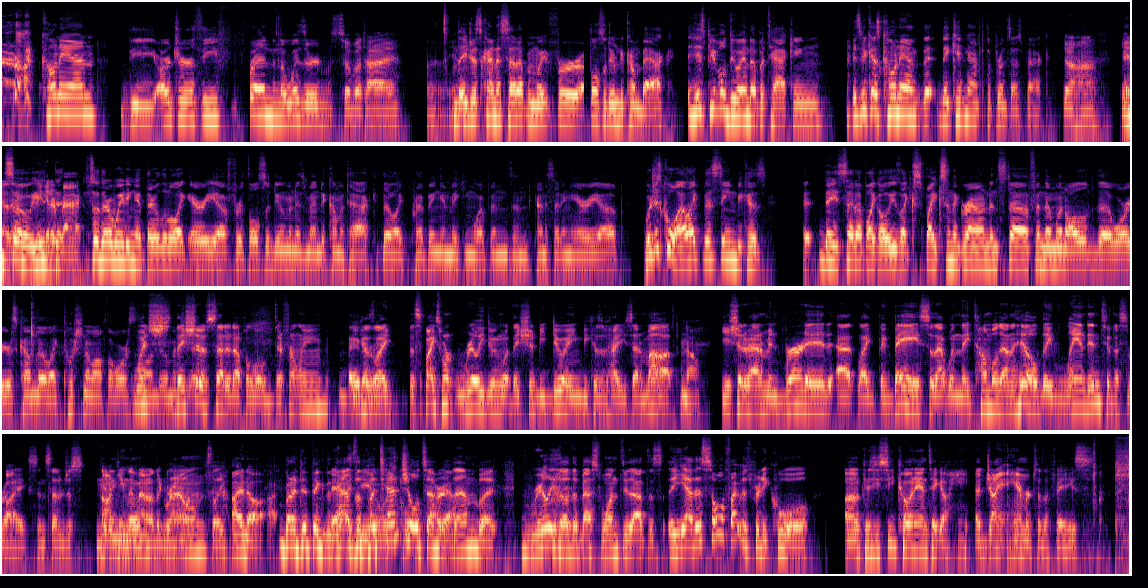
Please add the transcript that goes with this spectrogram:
Conan, the archer thief friend, and the wizard Subotai. Uh, yeah. They just kind of set up and wait for Thulsa Doom to come back. His people do end up attacking. It's because Conan they kidnapped the princess back, Uh huh. And so they, he get her back. So they're waiting at their little like area for Thulsa Doom and his men to come attack. They're like prepping and making weapons and kind of setting the area up, which is cool. I like this scene because. It, they set up like all these like spikes in the ground and stuff, and then when all of the warriors come, they're like pushing them off the horses. onto Which they shit. should have set it up a little differently because like the spikes weren't really doing what they should be doing because of how you set them up. No, You should have had them inverted at like the base so that when they tumble down the hill, they land into the spikes instead of just knocking them them? out of the Yeah. ground. Like I know, but I did think that it has the idea was potential cool. to hurt Yeah. them, but really though the best one throughout this, yeah, this whole fight was pretty cool because you see Conan take a, a giant hammer to the face,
